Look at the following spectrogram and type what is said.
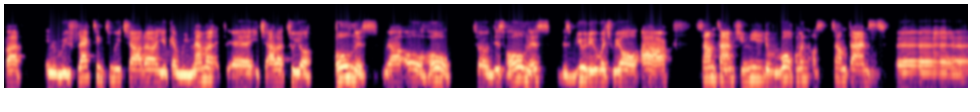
but in reflecting to each other, you can remember uh, each other to your wholeness. We are all whole. So this wholeness, this beauty, which we all are, sometimes you need a woman or sometimes uh,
